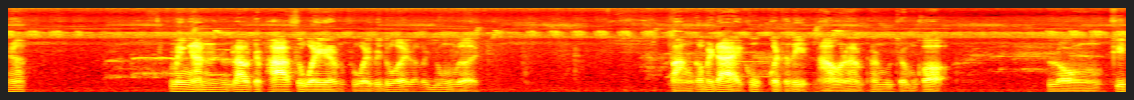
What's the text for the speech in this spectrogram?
นะครับ ไม่งั้นเราจะพาซวยซวยไปด้วยแล้วก็ยุ่งเลยฟังก็ไม่ได้คุกก็จะติดเอานะครับ ท่านผู้ชมก็ลองคิด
